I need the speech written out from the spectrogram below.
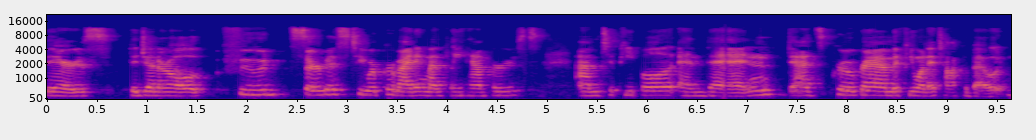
there's the general food service too. We're providing monthly hampers um, to people. And then dad's program, if you want to talk about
